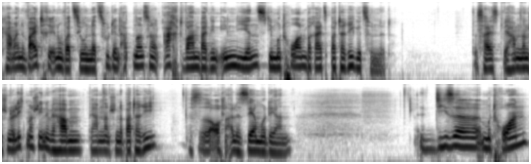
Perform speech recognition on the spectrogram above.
kam eine weitere Innovation dazu, denn ab 1908 waren bei den Indians die Motoren bereits batteriegezündet. Das heißt, wir haben dann schon eine Lichtmaschine, wir haben, wir haben dann schon eine Batterie. Das ist also auch schon alles sehr modern. Diese Motoren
